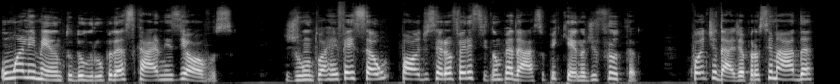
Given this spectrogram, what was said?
um alimento do grupo das carnes e ovos. Junto à refeição, pode ser oferecido um pedaço pequeno de fruta. Quantidade aproximada:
